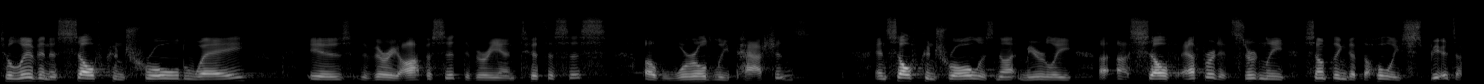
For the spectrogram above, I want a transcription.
To live in a self controlled way is the very opposite, the very antithesis of worldly passions. And self control is not merely a, a self effort, it's certainly something that the Holy Spirit, it's a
